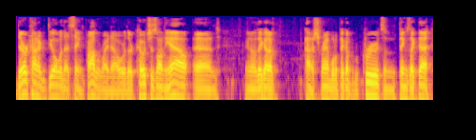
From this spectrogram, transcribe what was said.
they're kind of dealing with that same problem right now where their coach is on the out and, you know, they got to kind of scramble to pick up recruits and things like that.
